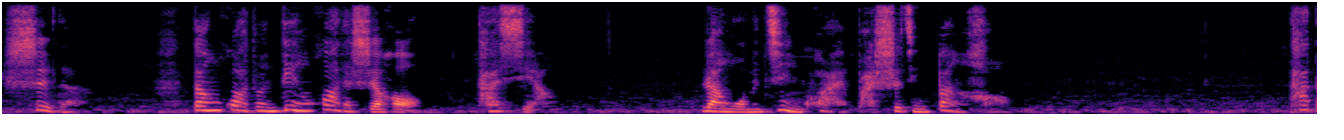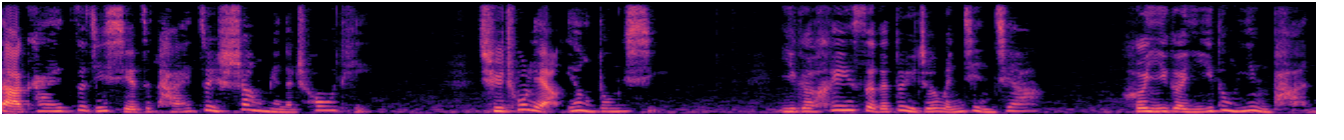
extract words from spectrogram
是的，当挂断电话的时候。”他想，让我们尽快把事情办好。他打开自己写字台最上面的抽屉，取出两样东西：一个黑色的对折文件夹和一个移动硬盘，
